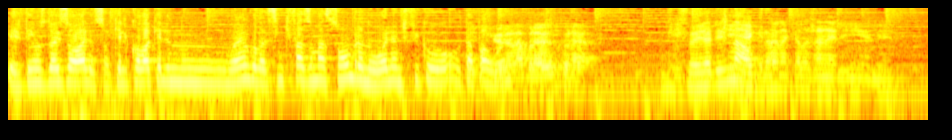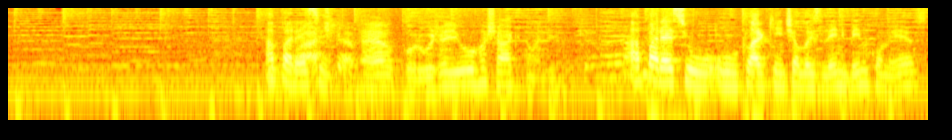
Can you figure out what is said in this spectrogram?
ele tem os dois olhos, só que ele coloca ele num ângulo assim que faz uma sombra no olho onde fica o, o tapa-olho. era branco, né? Nick Fury original, Quem é que tá branco. naquela janelinha ali? Aparece, Batman. É, o Coruja e o Rorschach estão ali. Aparece o, o Clark Kent e a Lois Lane bem no começo.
